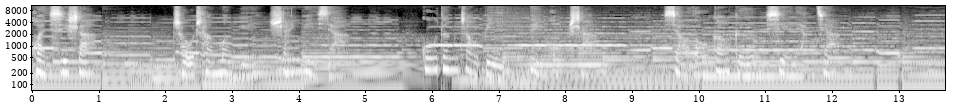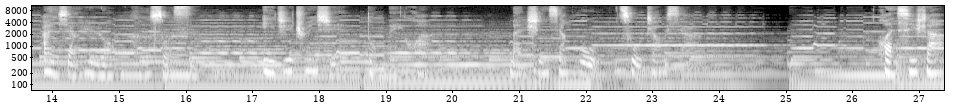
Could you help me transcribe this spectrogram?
浣溪沙，惆怅梦云山月下。孤灯照壁背红纱，小楼高阁谢良家。暗想玉容何所似？一枝春雪动梅花，满身香雾促朝霞。浣溪沙，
